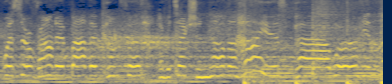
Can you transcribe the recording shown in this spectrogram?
that we're surrounded by the comfort and protection of the highest power.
